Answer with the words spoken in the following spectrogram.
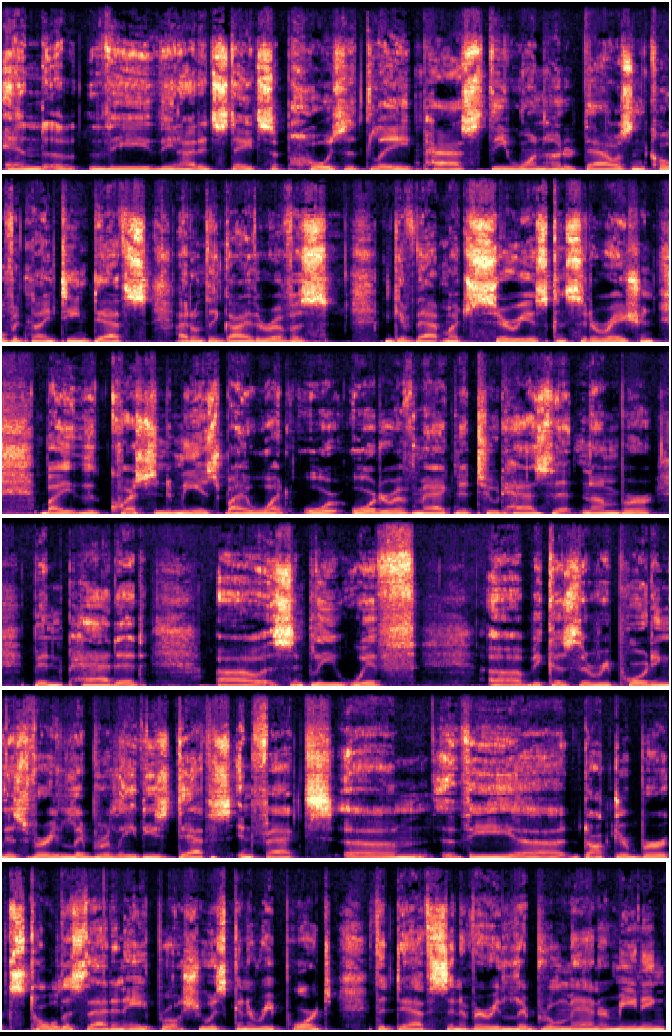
And uh, the the United States supposedly passed the 100,000 COVID 19 deaths. I don't think either of us give that much serious consideration. By the question to me is by what or, order of magnitude has that number been padded? Uh, simply with uh, because they're reporting this very liberally these deaths. In fact, um, the uh, Dr. Birx told us that in April she was going to report the deaths in a very liberal manner, meaning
